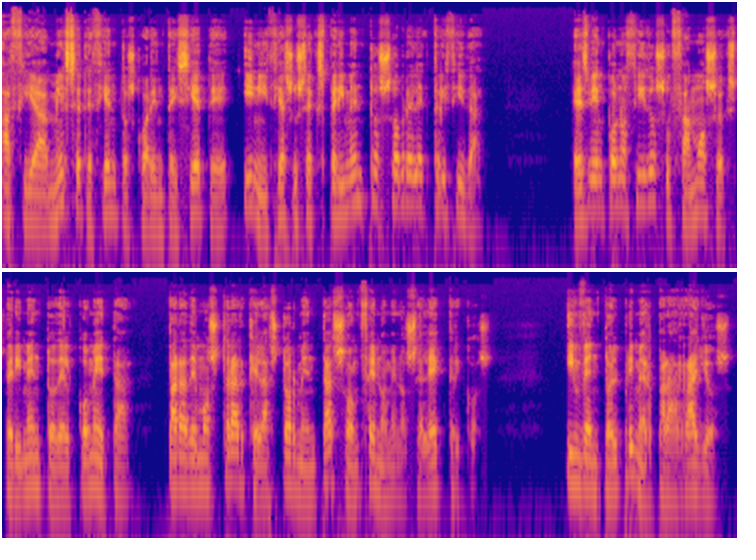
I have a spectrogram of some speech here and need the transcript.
hacia 1747, inicia sus experimentos sobre electricidad. Es bien conocido su famoso experimento del cometa para demostrar que las tormentas son fenómenos eléctricos. Inventó el primer pararrayos.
